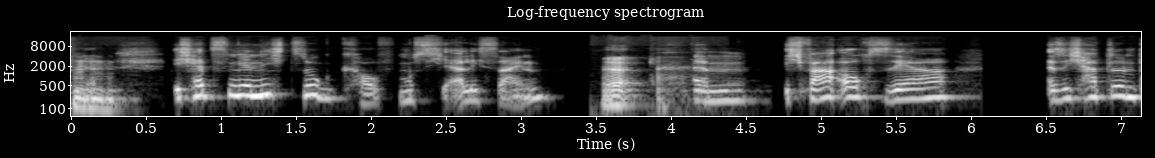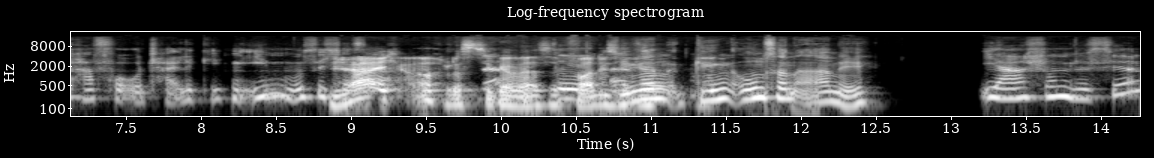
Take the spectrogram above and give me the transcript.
Ich hätte es mir nicht so gekauft, muss ich ehrlich sein. ja. Ähm, ich war auch sehr, also ich hatte ein paar Vorurteile gegen ihn, muss ich ja, sagen. ich auch, lustigerweise. So, vor diesem also- Gegen, unseren Arne. Ja, schon ein bisschen.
